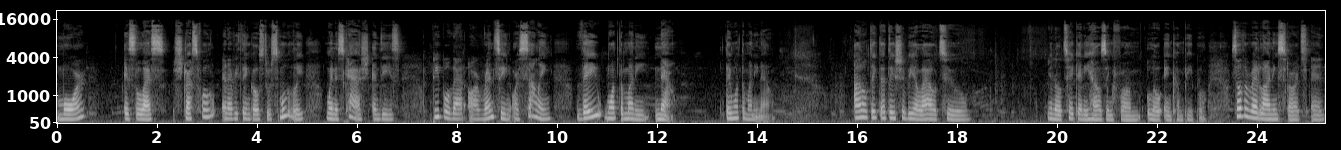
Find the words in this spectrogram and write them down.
more. It's less stressful and everything goes through smoothly when it's cash. And these people that are renting or selling, they want the money now. They want the money now. I don't think that they should be allowed to, you know, take any housing from low income people. So the redlining starts, and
